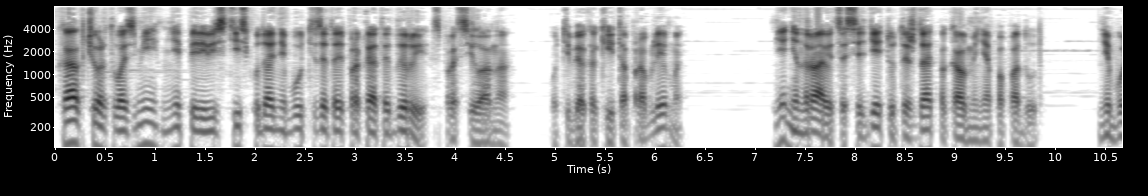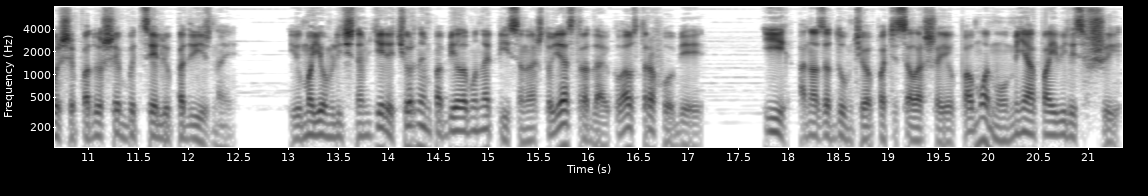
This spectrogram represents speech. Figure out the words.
«Как, черт возьми, мне перевестись куда-нибудь из этой проклятой дыры?» – спросила она. «У тебя какие-то проблемы?» «Мне не нравится сидеть тут и ждать, пока у меня попадут. Мне больше по душе быть целью подвижной. И в моем личном деле черным по белому написано, что я страдаю клаустрофобией. И, она задумчиво почесала шею, по-моему, у меня появились вши.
